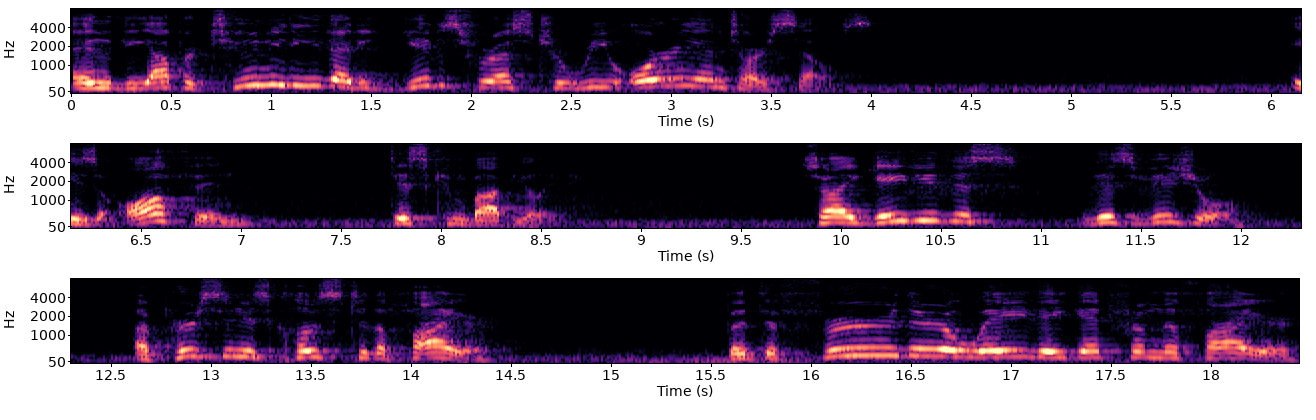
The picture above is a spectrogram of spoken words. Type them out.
and the opportunity that He gives for us to reorient ourselves is often discombobulating. So I gave you this, this visual. A person is close to the fire, but the further away they get from the fire,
